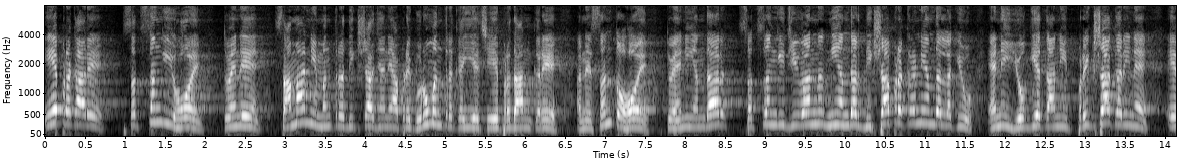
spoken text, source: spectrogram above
એ પ્રકારે સત્સંગી હોય તો એને સામાન્ય મંત્ર દીક્ષા જેને આપણે ગુરુ મંત્ર કહીએ છીએ એ પ્રદાન કરે અને સંતો હોય તો એની અંદર સત્સંગી જીવનની અંદર દીક્ષા પ્રકરણની અંદર લખ્યું, એની યોગ્યતાની પરીક્ષા કરીને, એ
